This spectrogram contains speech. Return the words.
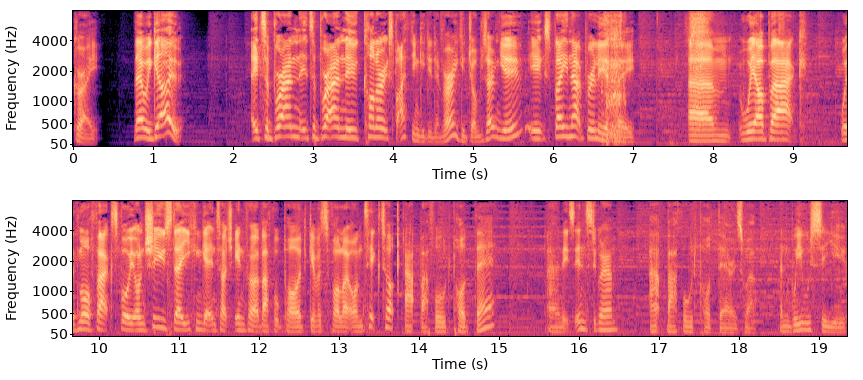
great. There we go. It's a brand. It's a brand new Connor. Exp- I think he did a very good job, don't you? He explained that brilliantly. um, we are back with more facts for you on Tuesday. You can get in touch. Info at Baffled Pod. Give us a follow on TikTok at Baffled Pod there, and it's Instagram at Baffled Pod there as well. And we will see you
